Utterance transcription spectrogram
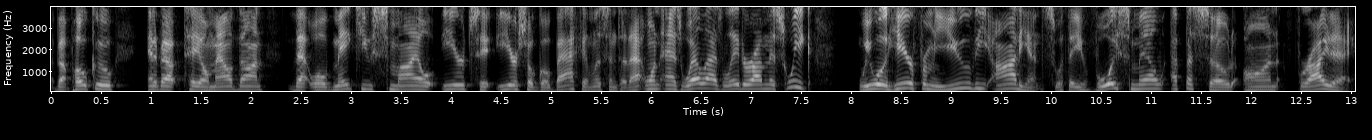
about Poku and about Theo Maledon that will make you smile ear to ear. So go back and listen to that one, as well as later on this week, we will hear from you, the audience, with a voicemail episode on Friday.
